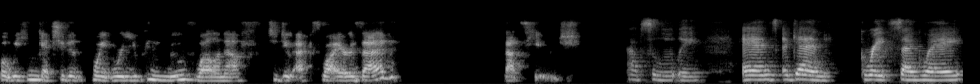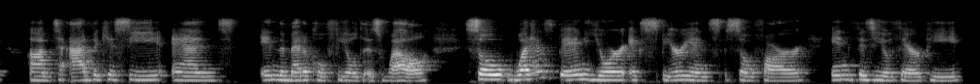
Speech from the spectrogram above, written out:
but we can get you to the point where you can move well enough to do X, Y, or Z. That's huge. Absolutely. And again, great segue um, to advocacy and in the medical field as well. So, what has been your experience so far in physiotherapy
